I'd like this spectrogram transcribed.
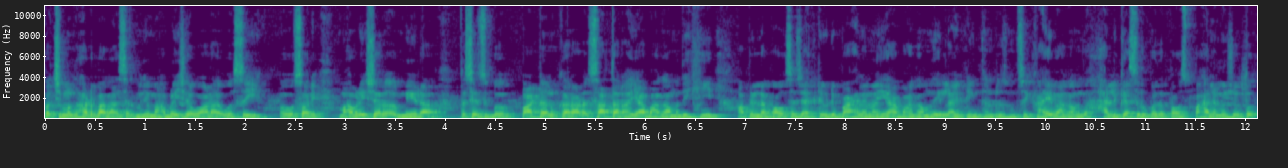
पश्चिम घाट भाग असेल म्हणजे महाबळेश्वर वाडा वसई सॉरी महाबळेश्वर मेढा तसेच ब- पाटण कराड सातारा या भागामध्ये ही आपल्याला पावसाची ॲक्टिव्हिटी पाहायला मिळेल. या भागामध्ये लाईटनिंग थंडरसह काही भागामध्ये हलक्या स्वरूपाचा पाऊस पाहायला मिळू शकतो.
